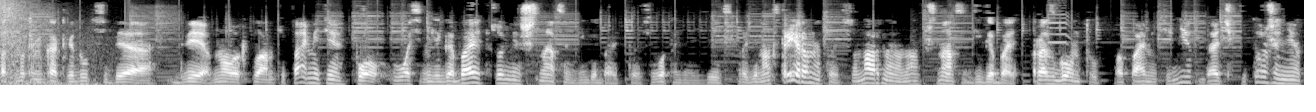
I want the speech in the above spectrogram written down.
посмотрим, как ведут себя две новых планки памяти по 8 гигабайт, в сумме 16 гигабайт. То есть вот они здесь продемонстрированы, то есть суммарно у нас 16 гигабайт. Разгон тут по памяти нет, датчики тоже нет.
